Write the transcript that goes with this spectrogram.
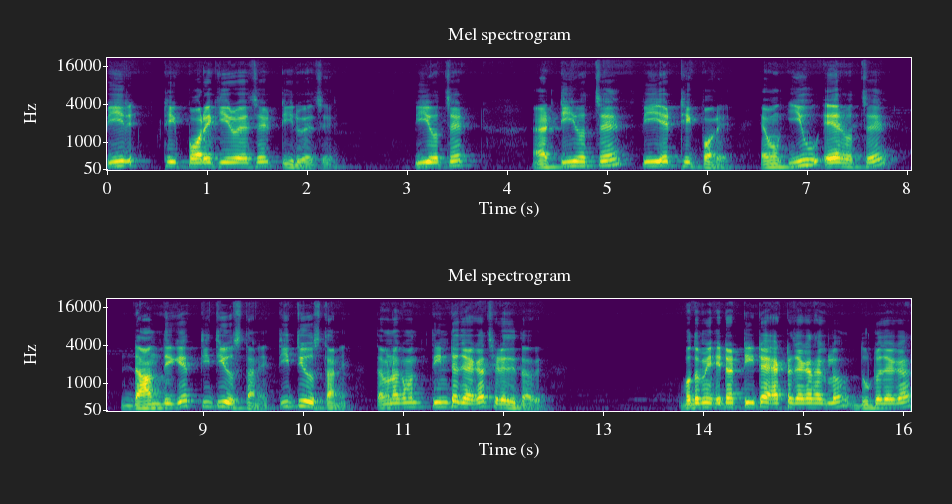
পির ঠিক পরে কি রয়েছে? টি রয়েছে। পি হচ্ছে টি হচ্ছে পি এর ঠিক পরে এবং ইউ এর হচ্ছে ডান দিকে তৃতীয় স্থানে তৃতীয় স্থানে। তার মানে আমাদের তিনটা জায়গা ছেড়ে দিতে হবে। প্রথমে এটা টিটা একটা জায়গা থাকল, দুটো জায়গা,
